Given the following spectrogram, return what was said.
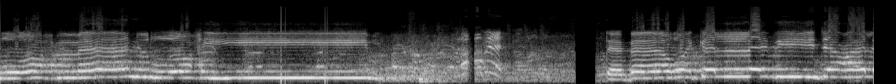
الرحمن الرحيم. تبارك الذي جعل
